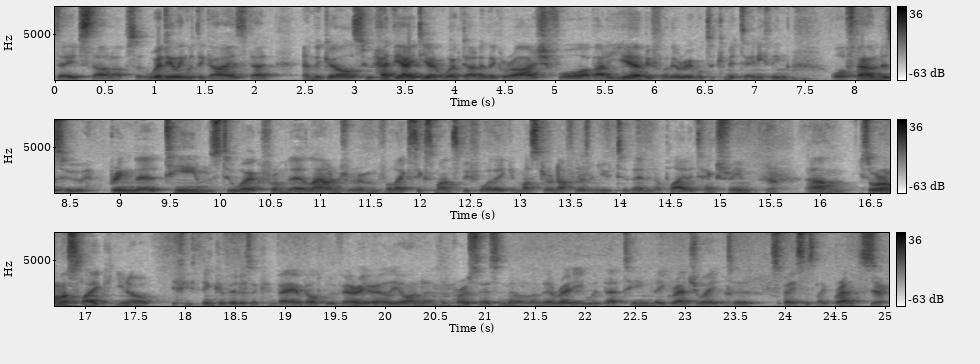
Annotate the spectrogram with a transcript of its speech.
stage startups so we're dealing with the guys that and the girls who had the idea and worked out of the garage for about a year before they were able to commit to anything, mm-hmm. or founders who bring their teams to work from their lounge room for like six months before they can muster enough revenue to then apply to Tankstream. Yeah. Um, so we're almost like, you know, if you think of it as a conveyor belt, we're very early on at mm-hmm. the process, and then when they're ready with that team, they graduate yeah. to spaces like Brad's. Yeah.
